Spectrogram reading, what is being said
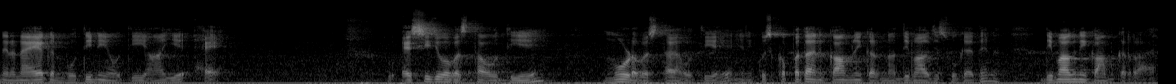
निर्णायक अनुभूति नहीं होती हाँ ये है। तो ऐसी जो अवस्था होती है मूड अवस्था होती है, यानी कुछ का पता नहीं काम नहीं करना, दिमाग जिसको कहते हैं ना दिमाग नहीं काम कर रहा है।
